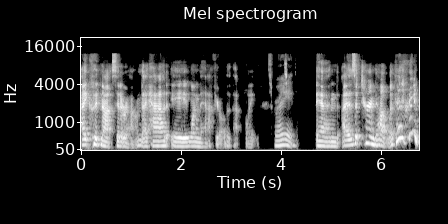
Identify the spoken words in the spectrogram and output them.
I could not sit around. I had a one and a half year old at that point. That's right. And as it turned out, like I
